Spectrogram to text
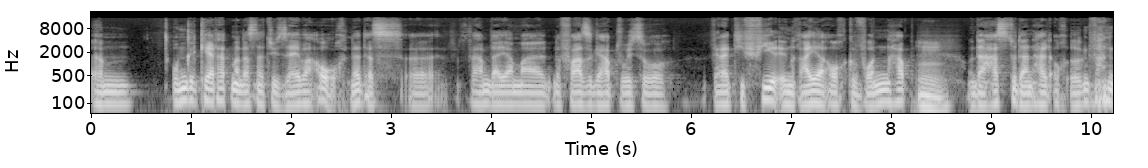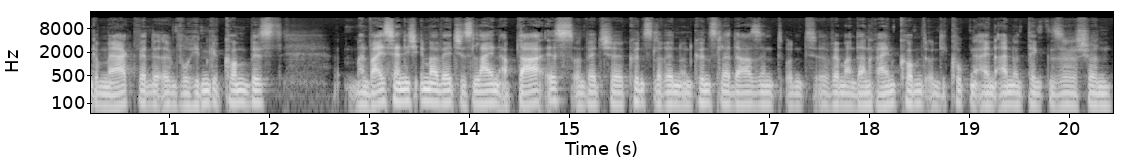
Ähm, umgekehrt hat man das natürlich selber auch. Ne? Das, äh, wir haben da ja mal eine Phase gehabt, wo ich so relativ viel in Reihe auch gewonnen habe. Mhm. Und da hast du dann halt auch irgendwann gemerkt, wenn du irgendwo hingekommen bist, man weiß ja nicht immer, welches Line-up da ist und welche Künstlerinnen und Künstler da sind. Und äh, wenn man dann reinkommt und die gucken einen an und denken so schon,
